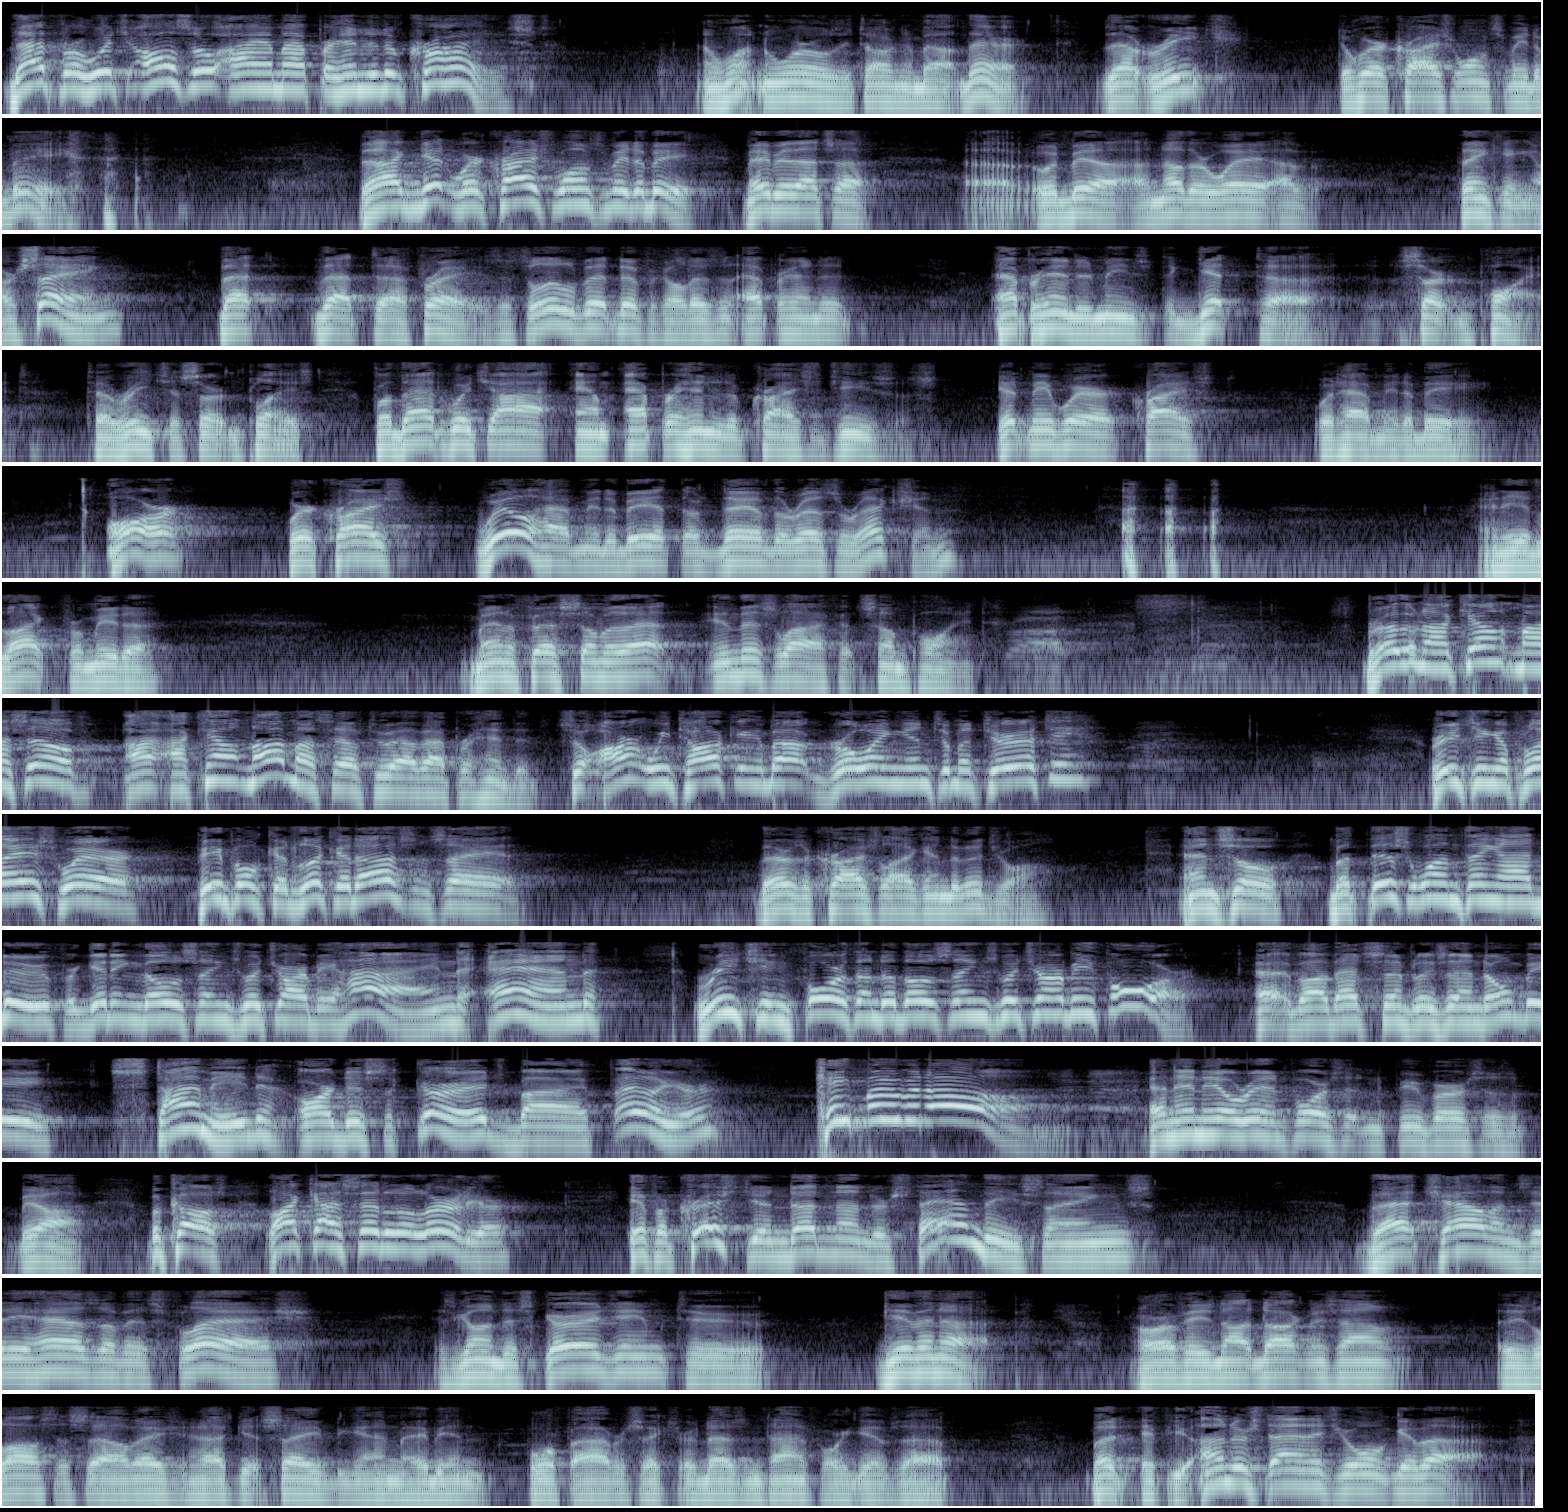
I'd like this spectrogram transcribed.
that for which also I am apprehended of Christ. Now what in the world is he talking about there? That reach to where Christ wants me to be. That I can get where Christ wants me to be. Maybe that's a uh, would be a, another way of thinking or saying that that uh, phrase. It's a little bit difficult, isn't it? Apprehended. Apprehended means to get to a certain point, to reach a certain place. For that which I am apprehended of Christ Jesus. Get me where Christ would have me to be. Or where Christ will have me to be at the day of the resurrection. and He'd like for me to manifest some of that in this life at some point. Brethren, I count myself, I, I, count not myself to have apprehended. So aren't we talking about growing into maturity? Reaching a place where people could look at us and say, there's a Christ-like individual. And so, but this one thing I do, forgetting those things which are behind and reaching forth unto those things which are before. Uh, well, that's simply saying don't be stymied or discouraged by failure, keep moving on. And then he'll reinforce it in a few verses beyond. Because, like I said a little earlier, if a Christian doesn't understand these things, that challenge that he has of his flesh is going to discourage him to giving up. Or if he's not doctrinally sound, he's lost his salvation, he has to get saved again, maybe in four, five, or six, or a dozen times before he gives up. But if you understand it, you won't give up.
